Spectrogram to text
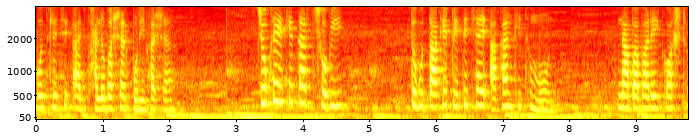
বদলেছে আজ ভালোবাসার পরিভাষা। চোখে এঁকে তার ছবি, তবু তাকে পেতে চায় আকাঙ্ক্ষিত মন। না বাবার এই কষ্ট,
